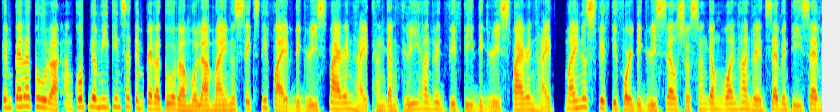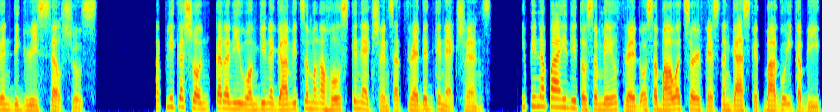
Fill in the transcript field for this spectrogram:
Temperatura, angkop gamitin sa temperatura mula minus 65 degrees Fahrenheit hanggang 350 degrees Fahrenheit, minus 54 degrees Celsius hanggang 177 degrees Celsius. Aplikasyon, karaniwang ginagamit sa mga host connections at threaded connections. Ipinapahid ito sa male thread o sa bawat surface ng gasket bago ikabit.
